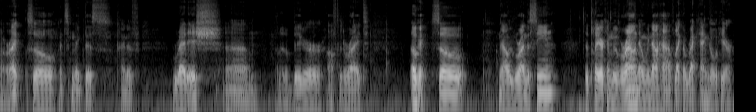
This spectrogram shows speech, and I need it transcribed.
all right, so let's make this kind of reddish, um, a little bigger off to the right. Okay, so now we run the scene the player can move around and we now have like a rectangle here.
